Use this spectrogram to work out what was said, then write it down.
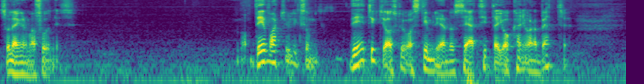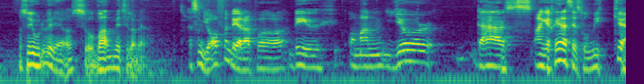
Så länge de har funnits. Det vart ju liksom... Det tyckte jag skulle vara stimulerande att säga, titta jag kan göra bättre. Och så gjorde vi det och så vann vi till och med. Det Som jag funderar på, det är ju om man gör det här, engagerar sig så mycket.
